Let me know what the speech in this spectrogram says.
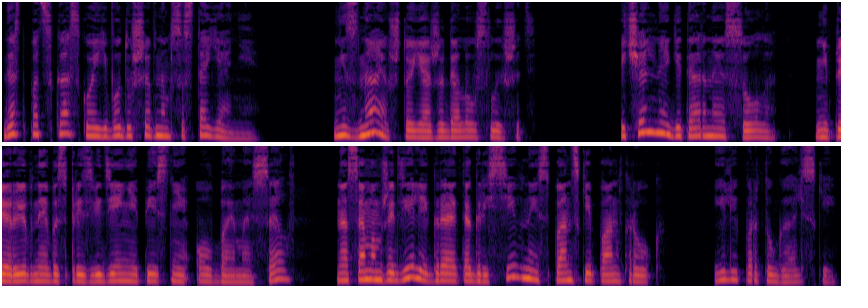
даст подсказку о его душевном состоянии. Не знаю, что я ожидала услышать. Печальное гитарное соло, непрерывное воспроизведение песни «All by Myself» на самом же деле играет агрессивный испанский панк-рок или португальский.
